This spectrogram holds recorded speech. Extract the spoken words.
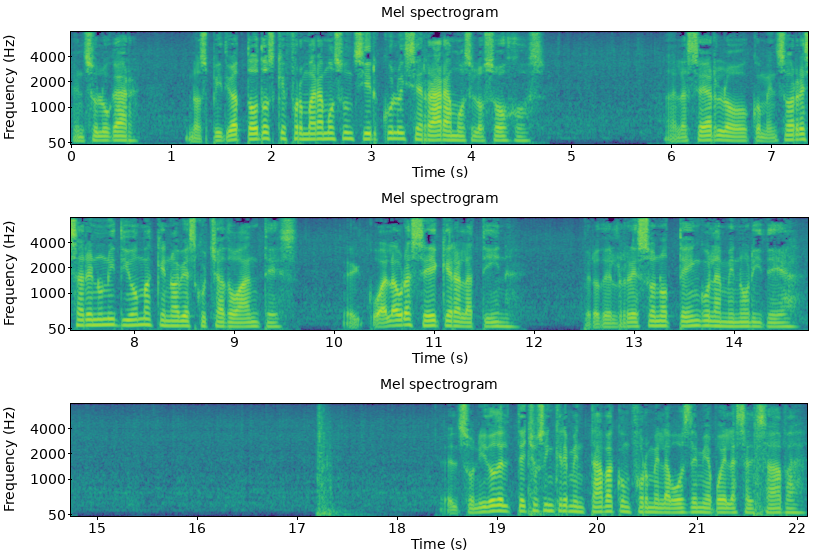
En su lugar, nos pidió a todos que formáramos un círculo y cerráramos los ojos. Al hacerlo, comenzó a rezar en un idioma que no había escuchado antes, el cual ahora sé que era latín, pero del rezo no tengo la menor idea. El sonido del techo se incrementaba conforme la voz de mi abuela se alzaba,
